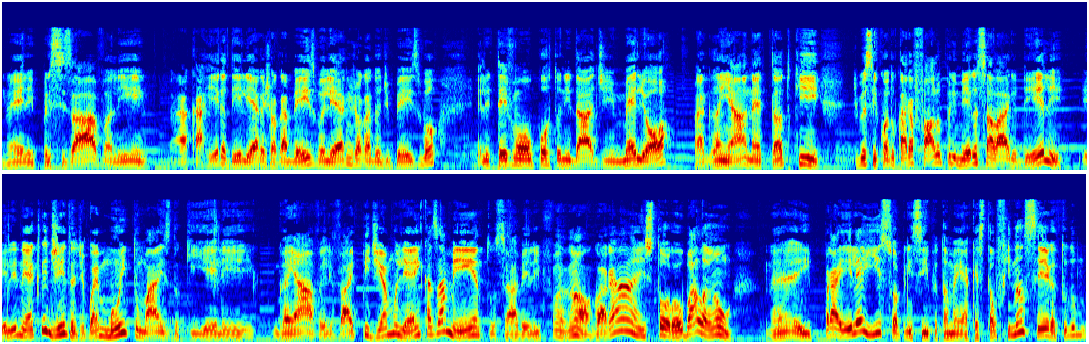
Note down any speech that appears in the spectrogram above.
Né? Ele precisava ali. A carreira dele era jogar beisebol, ele era um jogador de beisebol. Ele teve uma oportunidade melhor para ganhar, né? Tanto que, tipo assim, quando o cara fala o primeiro salário dele, ele nem acredita. Tipo, é muito mais do que ele ganhava. Ele vai pedir a mulher em casamento, sabe? Ele fala, não, agora estourou o balão. Né? E para ele é isso a princípio também, a questão financeira, tudo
